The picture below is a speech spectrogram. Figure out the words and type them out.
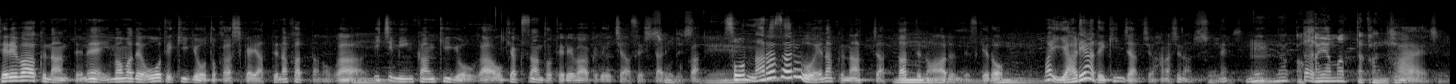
テレワークなんてね今まで大手企業とかしかやってなかったのが、うん。一民間企業がお客さんとテレワークで打ち合わせしたりとかそう,、そうならざるを得なくなっちゃったっていうのはあるんですけど、うん。まあ、やりゃできんじゃんっていう話なんですよね。ね、なんか早まった感じはいですよね。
